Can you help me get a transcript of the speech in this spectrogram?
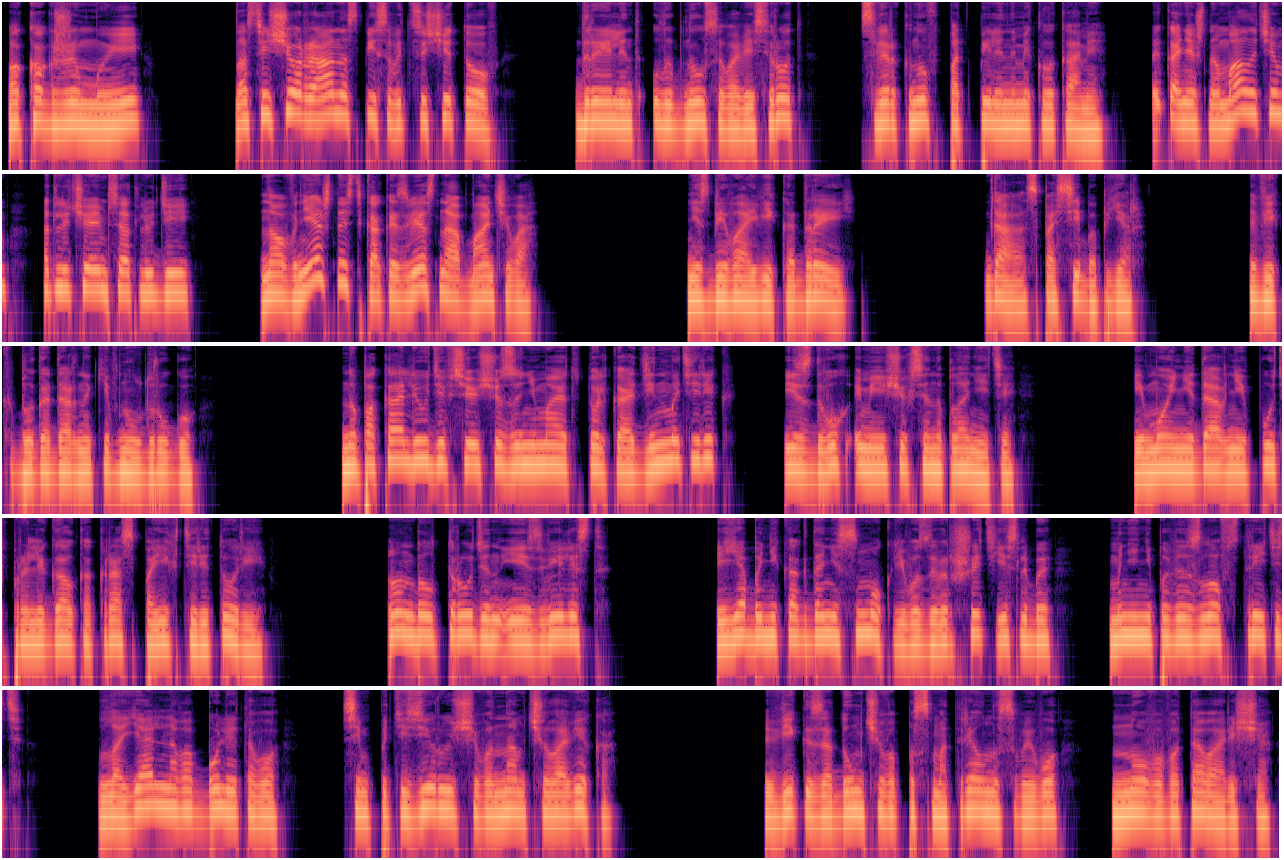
«А как же мы? Нас еще рано списывать со счетов!» Дрейленд улыбнулся во весь рот, сверкнув подпиленными клыками. «Мы, конечно, мало чем отличаемся от людей, но внешность, как известно, обманчива». «Не сбивай Вика, Дрей», «Да, спасибо, Пьер». Вик благодарно кивнул другу. «Но пока люди все еще занимают только один материк из двух имеющихся на планете. И мой недавний путь пролегал как раз по их территории. Он был труден и извилист, и я бы никогда не смог его завершить, если бы мне не повезло встретить лояльного, более того, симпатизирующего нам человека. Вик задумчиво посмотрел на своего нового товарища.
